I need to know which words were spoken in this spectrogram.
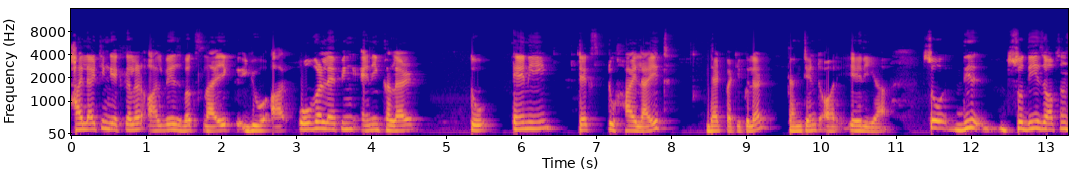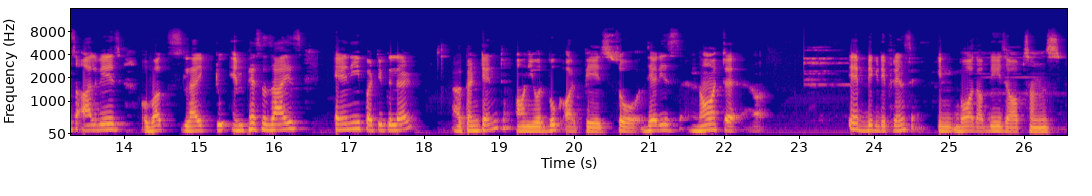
highlighting a color always works like you are overlapping any color to any text to highlight that particular content or area. So the, so these options always works like to emphasize any particular uh, content on your book or page. So there is not uh, a big difference in both of these options.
